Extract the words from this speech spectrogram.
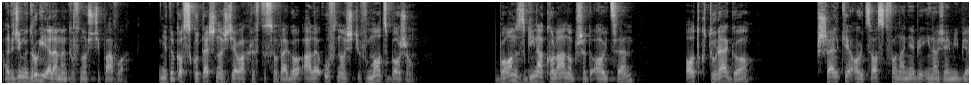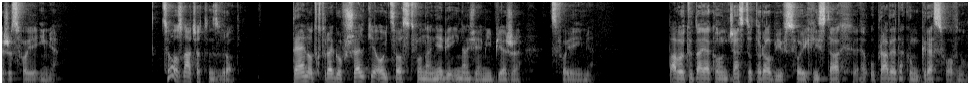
Ale widzimy drugi element ufności Pawła. Nie tylko skuteczność dzieła Chrystusowego, ale ufność w moc Bożą. Bo on zgina kolano przed Ojcem, od którego wszelkie ojcostwo na niebie i na ziemi bierze swoje imię. Co oznacza ten zwrot? Ten, od którego wszelkie ojcostwo na niebie i na ziemi bierze swoje imię. Paweł tutaj, jak on często to robi w swoich listach, e, uprawia taką grę słowną.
